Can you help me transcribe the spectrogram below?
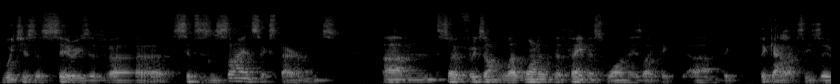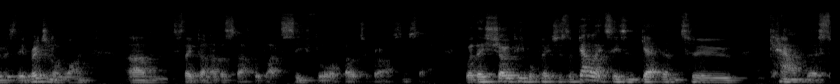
which is a series of uh, citizen science experiments. Um, so, for example, like one of the famous one is like the, um, the, the Galaxy Zoo is the original one because um, they've done other stuff with like seafloor photographs and stuff, where they show people pictures of galaxies and get them to count this,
